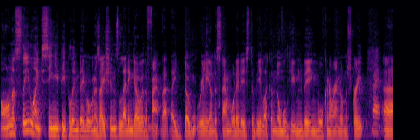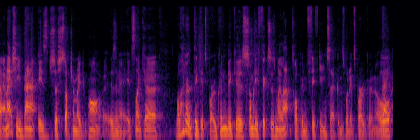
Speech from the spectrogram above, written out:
honestly, like senior people in big organizations letting go of the fact that they don't really understand what it is to be like a normal human being walking around on the street. Right. Uh, and actually, that is just such a major part of it, isn't it? It's like a well, I don't think it's broken because somebody fixes my laptop in 15 seconds when it's broken. Or,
